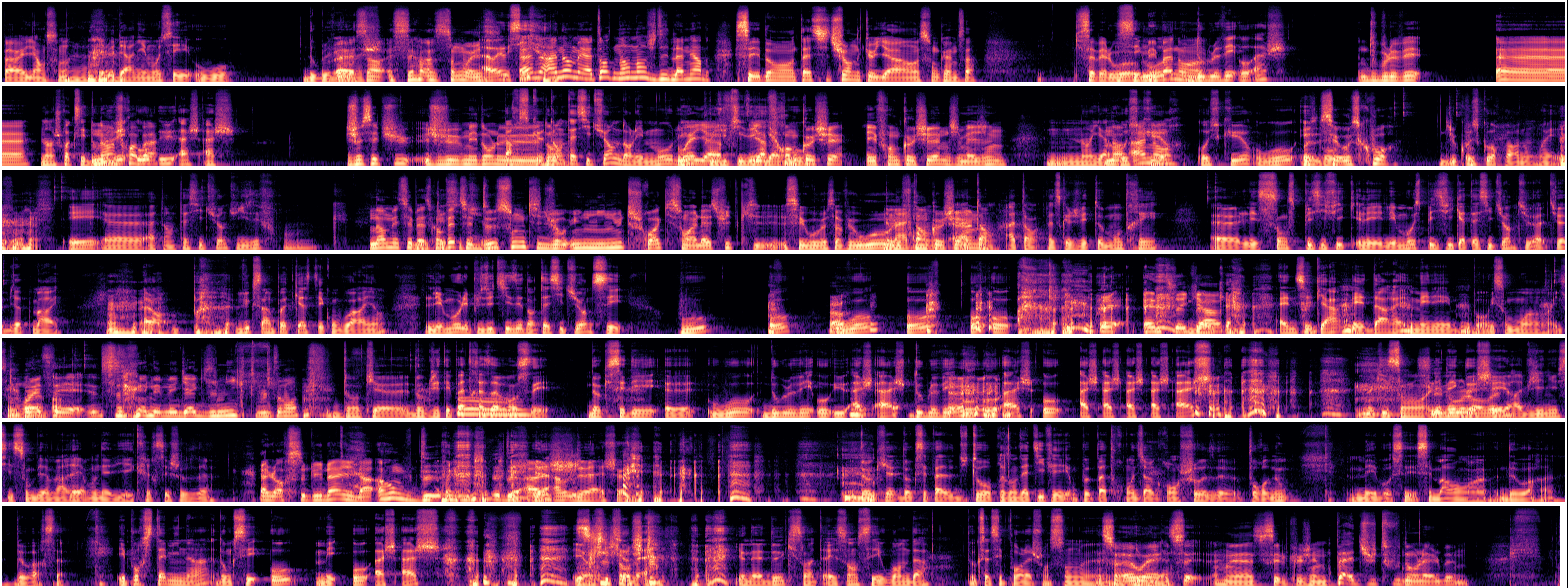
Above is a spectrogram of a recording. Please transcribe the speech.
Pareil, un son. Voilà. Et le dernier mot c'est Wo. W. Ouais, c'est un, c'est un son. ouais. Ah ouais, aussi ah, non, ah non, mais attends, non, non, je dis de la merde. C'est dans Taciturne qu'il y a un son comme ça. Qui s'appelle. C'est Mais pas dans W-O-H W. Euh. Non, je crois que c'est. W-O-U-H-H. Je sais plus. Je mets dans le. Parce que dans, dans Taciturne, dans les mots les Ouais, a, plus utilisés, il y a y a Frank. Et Frank Ocean, j'imagine. Non, il y a Non, ah non. Oscur, Oscur, Wo et C'est O. au secours, du coup. Secours, pardon. Ouais, et et euh, attends, Taciturne, tu disais Franck. Non, mais c'est parce qu'en fait, c'est deux sons qui durent une minute, je crois, qui sont à la suite. Qui... C'est ça fait wow Non, et attends, Frank Ocean. attends, attends, parce que je vais te montrer euh, les sons spécifiques, les, les mots spécifiques à Taciturne, tu vas, tu vas bien te marrer. Alors, vu que c'est un podcast et qu'on voit rien, les mots les plus utilisés dans Taciturne, c'est ou, o, wo, o, o, o. Et NCK. Donc, NCK et Daré. Mais bon, ils sont moins, ils sont moins Ouais, c'est des méga gimmicks tout le temps. Donc, euh, donc j'étais pas très Oh. avancé. Donc c'est des euh, WO, W-O-U-H-H, W-O-O-H, O-H-H-H-H-H. Donc ils sont, les mecs de chez vrai. Rap Genius, ils sont bien marrés à mon avis à écrire ces choses-là. Alors celui-là, il a un ou deux de Il y a un ou H. deux H, ouais. donc, euh, donc c'est pas du tout représentatif et on peut pas trop en dire grand chose euh, pour nous. Mais bon, c'est marrant euh, de voir, de voir ça. Et pour Stamina, donc c'est O, mais O-H-H. et ensuite, il y, en a, il y en a deux qui sont intéressants, c'est Wanda. Donc ça, c'est pour la chanson. euh, euh, ouais, c'est ouais, celle que j'aime pas du tout dans l'album.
